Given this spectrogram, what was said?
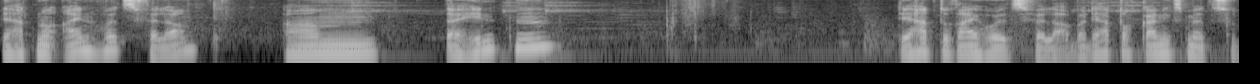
Der hat nur einen Holzfäller. Ähm, da hinten... Der hat drei Holzfäller, aber der hat doch gar nichts mehr zu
